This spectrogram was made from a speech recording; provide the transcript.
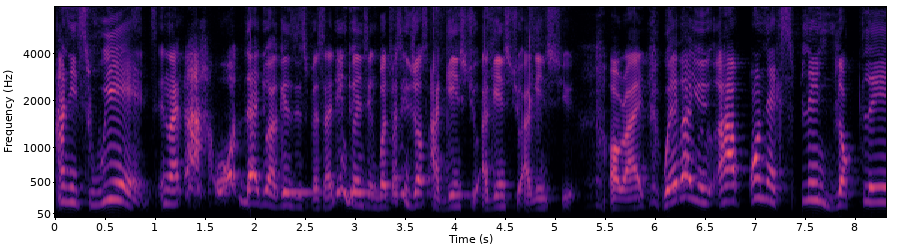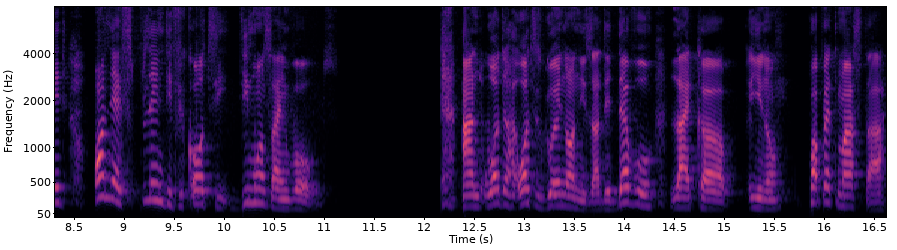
and it's weird, and like, ah, what did I do against this person? I didn't do anything, but person is just against you, against you, against you. All right. Wherever you have unexplained blockade, unexplained difficulty, demons are involved. And what, what is going on is that the devil, like a uh, you know, puppet master,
